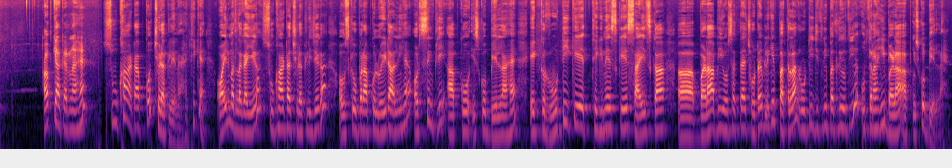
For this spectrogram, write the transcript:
अब क्या करना है? सूखा आटा आपको छिड़क लेना है ठीक है? ऑयल मत लगाइएगा सूखा आटा छिड़क लीजिएगा और उसके ऊपर आपको लोई डालनी है और सिंपली आपको इसको बेलना है। एक रोटी के थिकनेस के साइज़ का आ, बड़ा भी हो सकता है छोटा भी लेकिन पतला रोटी जितनी पतली होती है उतना ही बड़ा आपको इसको बेलना है।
